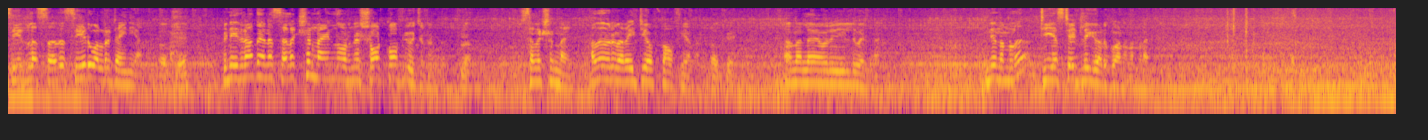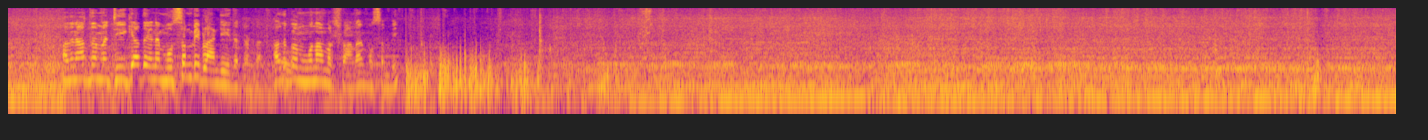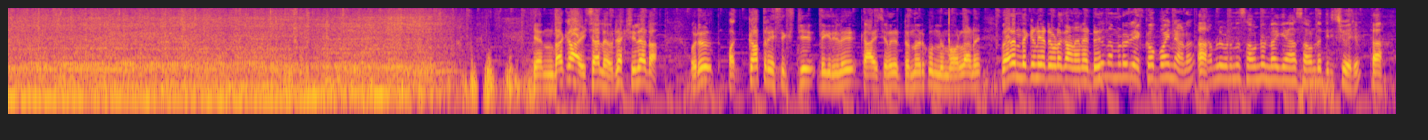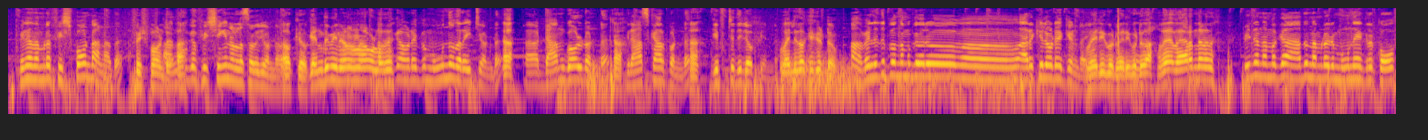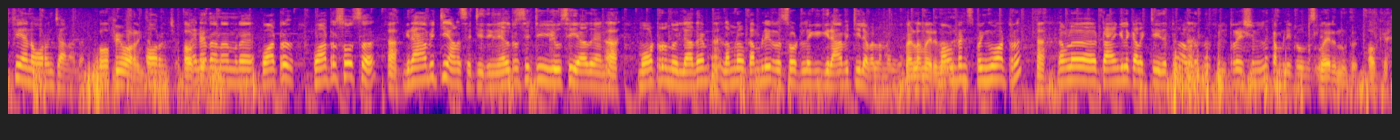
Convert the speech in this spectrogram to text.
സീഡ്ലെസ് അത് സീഡ് വളരെ ടൈനിയാണ് ഓക്കെ. പിന്നെ ഇതിനകത്ത് തന്നെ സെലക്ഷൻ നയൻ എന്ന് പറഞ്ഞ ഷോർട്ട് കോഫി വെച്ചിട്ടുണ്ട്. സെലക്ഷൻ നയൻ അത് ഒരു വെറൈറ്റി ഓഫ് കോഫിയാണ് ഓക്കെ നല്ല ഒരു ഈൽഡ് വരുന്നത് ഇനി നമ്മൾ ടീ എസ്റ്റേറ്റിലേക്ക് കിടക്കുവാണ് നമ്മുടെ അതിനകത്ത് നമ്മൾ ടീക്കകത്ത് തന്നെ മുസമ്പി പ്ലാന്റ് ചെയ്തിട്ടുണ്ട്. അതിപ്പോൾ മൂന്നാം വർഷമാണ് മുസമ്പി എന്താ കാഴ്ച ഒരു രക്ഷയില്ലാട്ടാ. ഒരു പക്ക ത്രീ സിക്സ്റ്റി ഡിഗ്രിയിൽ കാഴ്ചകൾ കിട്ടുന്ന ഒരു കുന്നുമോളിലാണ് വേറെ എന്തൊക്കെയാണ് ചേട്ടാ ഇവിടെ കാണാനായിട്ട്? നമ്മുടെ ഒരു എക്കോ പോയിന്റ് ആണ്. നമ്മൾ ഇവിടുന്ന് സൗണ്ട് ഉണ്ടാക്കി ആ സൗണ്ട് തിരിച്ചു വരും. പിന്നെ നമ്മുടെ ഫിഷ് പോണ്ട് ആണ് അത് ഫിഷ് പോണ്ട് നമുക്ക് ഫിഷിങ്ങിനുള്ള സൗകര്യം ഉണ്ടാവും ഓക്കെ ഓക്കെ. എന്ത് മീനുകളാണ് ഉള്ളത്? അവിടെ ഇപ്പൊ മൂന്ന് വെറൈറ്റി ഉണ്ട്. ഡാം ഗോൾഡ് ഉണ്ട് ഗ്രാസ് കാർപ്പ് ഉണ്ട് ഗിഫ്റ്റ് ദിലോപ്പി ഉണ്ട്. വലുതൊക്കെ കിട്ടും. ആ വലുതിപ്പോ നമുക്ക് ഒരു അര കിലോയുടെ ഒക്കെ ഉണ്ട് വെരി ഗുഡ് വെരി ഗുഡ് വേറെ എന്താണ് പിന്നെ നമുക്ക് അത് നമ്മുടെ ഒരു മൂന്ന് ഏക്കർ കോഫി ആൻഡ് ഓറഞ്ച് ആണ് അത് കോഫിയും ഓറഞ്ച് ഓറഞ്ച്. അതിനകത്താണ് നമ്മുടെ വാട്ടർ വാട്ടർ സോഴ്സ് ഗ്രാവിറ്റി ആണ് സെറ്റ് ചെയ്തിരിക്കുന്നത്. ഇലക്ട്രിസിറ്റി യൂസ് ചെയ്യാതെ തന്നെ മോട്ടർ ഒന്നും ഇല്ലാതെ നമ്മുടെ കംപ്ലീറ്റ് റിസോർട്ടിലേക്ക് ഗ്രാവിറ്റിയിലെ വെള്ളം വരുന്നത്. വെള്ളം വരുന്നത്. മൗണ്ടൻ സ്പ്രിംഗ് വാട്ടർ നമ്മൾ ടാങ്കിൽ കളക്ട് ചെയ്തിട്ട് അവിടുന്ന് ഫിൽട്രേഷനിൽ കംപ്ലീറ്റ് റൂംസ് വരുന്നത്. ഓക്കെ.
